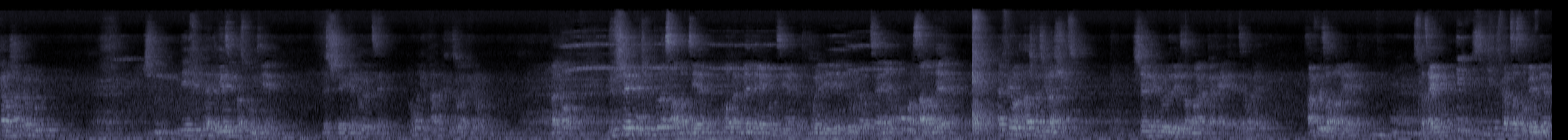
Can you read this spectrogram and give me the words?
كرجع كنقول شنو اللي خلى هاد ال résultat تكون مزيان درت الشركة الاولى الثانية هو لك خدمه 2001 d'accord جوج شركات الاولى ça va مزيان الوضع المالي غيكون مزيان التكوين الاولى والثانيه الأمور ça va ديال 2011 غتجي لا شوت الشركة الاولى ديال زاباير بقى حياتها زوال عارف لي زاباير كتعيطوا كتصلوا بهم ديالك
